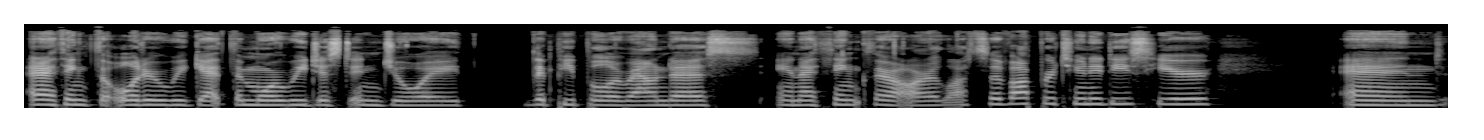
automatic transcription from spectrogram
and I think the older we get, the more we just enjoy the people around us. And I think there are lots of opportunities here. And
